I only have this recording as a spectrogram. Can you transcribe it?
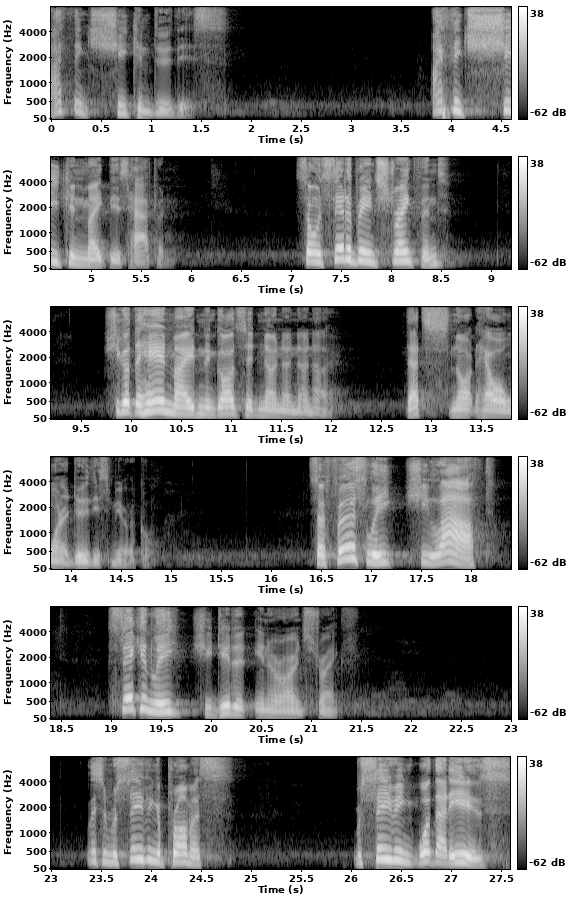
I think she can do this. I think she can make this happen. So instead of being strengthened, she got the handmaiden, and God said, No, no, no, no. That's not how I want to do this miracle. So, firstly, she laughed. Secondly, she did it in her own strength. Listen, receiving a promise, receiving what that is,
